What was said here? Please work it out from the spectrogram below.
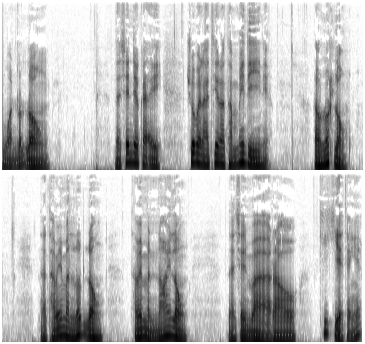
มวลลดลงนะเช่นเดียวกันไอ้ช่วงเวลาที่เราทำไม่ดีเนี่ยเราลดลงนะทำให้มันลดลงทำให้มันน้อยลงนะเช่นว่าเราขี้เกียจอย่างเงี้ย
